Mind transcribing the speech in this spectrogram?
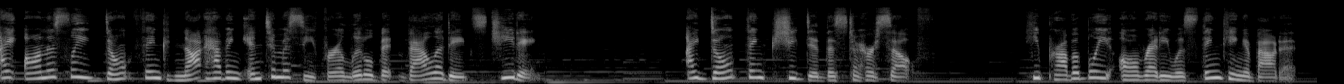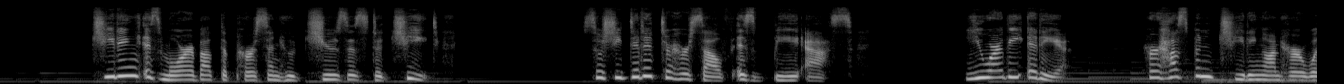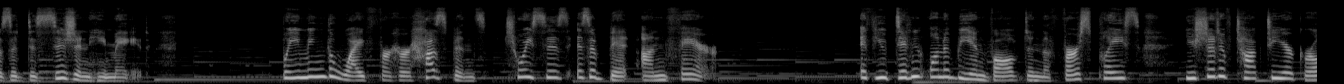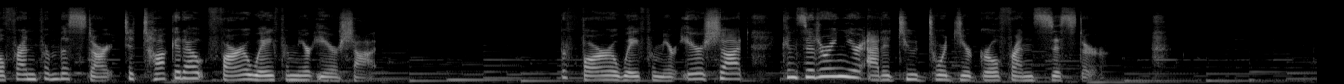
I honestly don't think not having intimacy for a little bit validates cheating. I don't think she did this to herself. He probably already was thinking about it. Cheating is more about the person who chooses to cheat. So she did it to herself is BS. You are the idiot. Her husband cheating on her was a decision he made. Blaming the wife for her husband's choices is a bit unfair. If you didn't want to be involved in the first place, you should have talked to your girlfriend from the start to talk it out far away from your earshot. Far away from your earshot, considering your attitude towards your girlfriend's sister.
